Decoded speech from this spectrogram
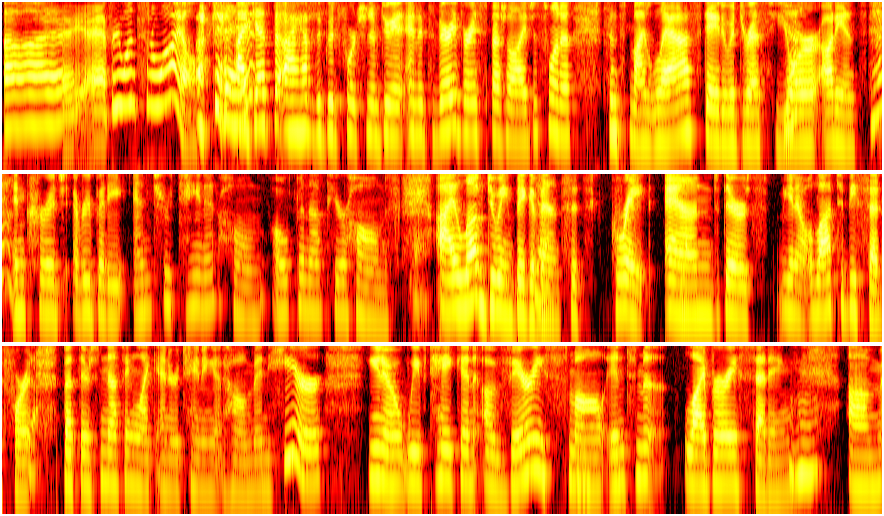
uh, every once in a while. Okay. I get that I have the good fortune of doing it, and it's very, very special. I just want to, since my last day to address your audience, Yeah. encourage everybody entertain at home. Open up your homes. I love doing big events. It's great, and there's you know a lot to be said for it. But there's nothing like entertaining at home. And here, you know, we've taken a very small, intimate library setting um,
